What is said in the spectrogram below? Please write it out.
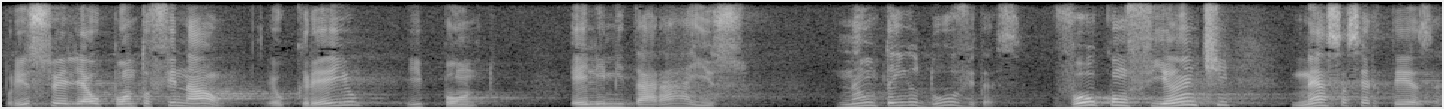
Por isso ele é o ponto final. Eu creio e ponto. Ele me dará isso. Não tenho dúvidas. Vou confiante nessa certeza.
